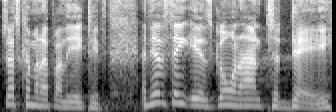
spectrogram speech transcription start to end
So that's coming up on the 18th. And the other thing is going on today.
